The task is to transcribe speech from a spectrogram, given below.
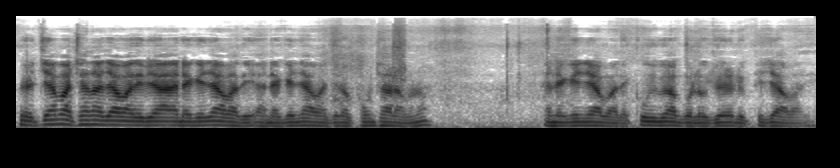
ပြကျမ်းမချမ်းသာကြပါစေဗျာအနေကင်းကြပါစေအနေကင်းကြပါကျွန်တော်ဖုန်းချရမှာနော်အနေကင်းကြပါစေကိုကြီးဘကိုလောက်ကျွဲတယ်လို့ဖြစ်ကြပါစေ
